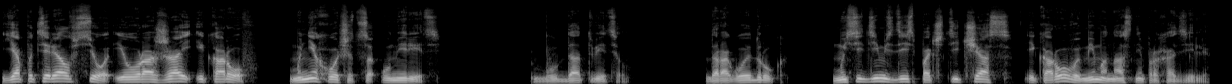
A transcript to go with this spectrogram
Я потерял все, и урожай, и коров. Мне хочется умереть». Будда ответил. «Дорогой друг, мы сидим здесь почти час, и коровы мимо нас не проходили.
